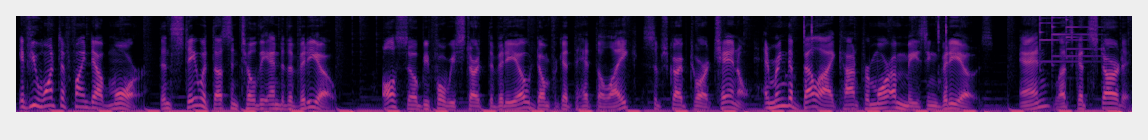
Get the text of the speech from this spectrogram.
If you want to find out more, then stay with us until the end of the video. Also, before we start the video, don't forget to hit the like, subscribe to our channel, and ring the bell icon for more amazing videos. And let's get started.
